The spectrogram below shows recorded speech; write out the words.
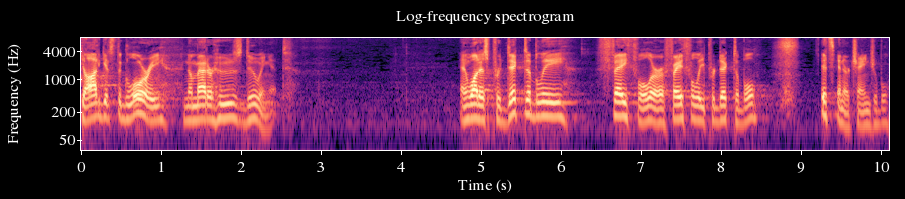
God gets the glory no matter who's doing it. And what is predictably faithful or faithfully predictable, it's interchangeable.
